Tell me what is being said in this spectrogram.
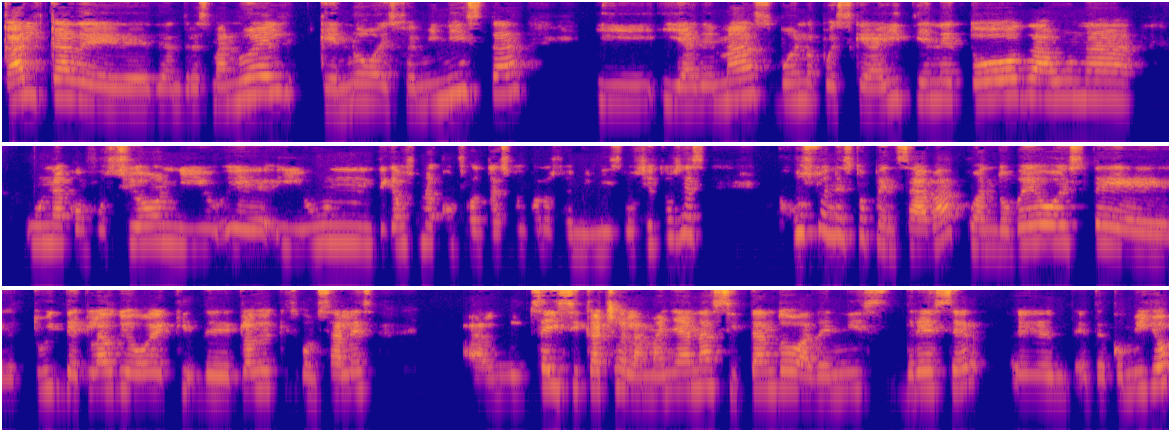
calca de, de Andrés Manuel, que no es feminista, y, y, además, bueno, pues que ahí tiene toda una, una confusión y, eh, y, un, digamos, una confrontación con los feminismos. Y entonces, justo en esto pensaba cuando veo este tuit de Claudio X, de Claudio X González al seis y cacho de la mañana citando a Denise Dresser, entre comillas,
